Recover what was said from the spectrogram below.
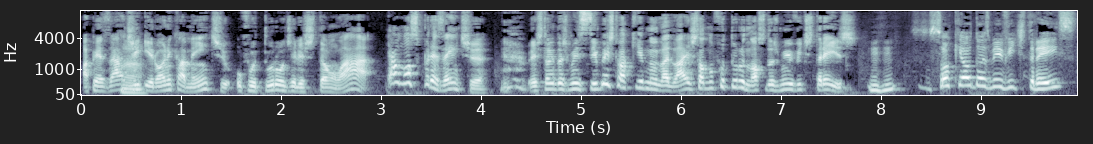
Apesar Ah. de, ironicamente, o futuro onde eles estão lá é o nosso presente. Eles estão em 2005, eles estão aqui, no, lá eles estão no futuro, nosso 2023. Só que é o 2023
